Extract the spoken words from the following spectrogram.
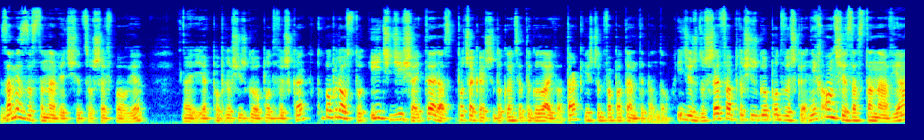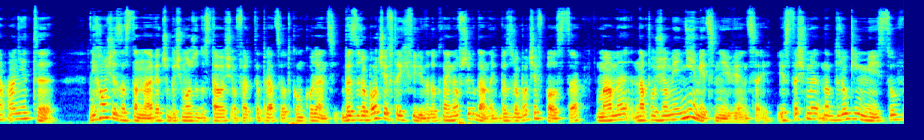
Zamiast zastanawiać się, co szef powie, e, jak poprosisz go o podwyżkę, to po prostu idź dzisiaj, teraz, poczekaj jeszcze do końca tego live'a, tak? Jeszcze dwa patenty będą. Idziesz do szefa, prosisz go o podwyżkę. Niech on się zastanawia, a nie ty. Niech on się zastanawia, czy być może dostałeś ofertę pracy od konkurencji. Bezrobocie w tej chwili, według najnowszych danych, bezrobocie w Polsce mamy na poziomie Niemiec mniej więcej. Jesteśmy na drugim miejscu w,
